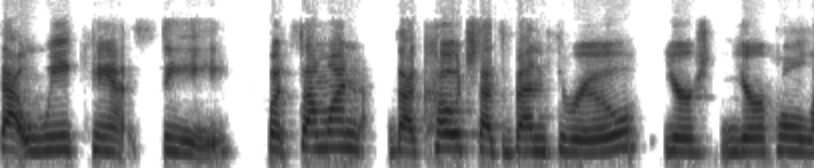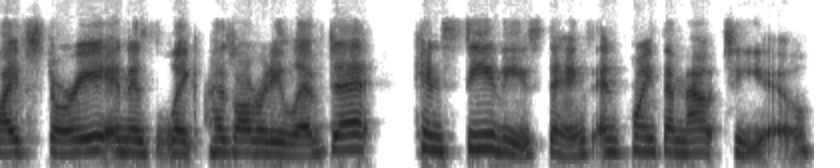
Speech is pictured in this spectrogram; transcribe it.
that we can't see. But someone, the coach that's been through your your whole life story and is like has already lived it, can see these things and point them out to you.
